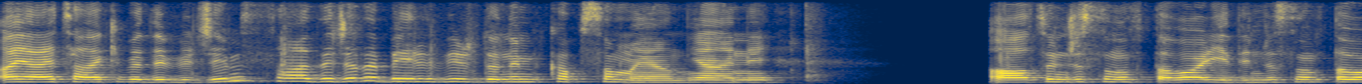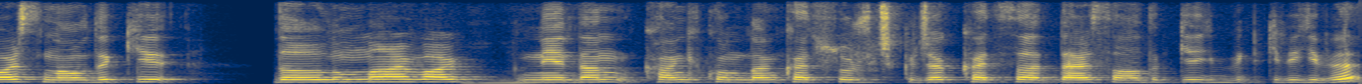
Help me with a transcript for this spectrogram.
ay ay takip edebileceğimiz sadece de belli bir dönemi kapsamayan yani 6. sınıfta var, 7. sınıfta var, sınavdaki dağılımlar var. Neden, hangi konudan kaç soru çıkacak, kaç saat ders aldık gibi gibi gibi.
